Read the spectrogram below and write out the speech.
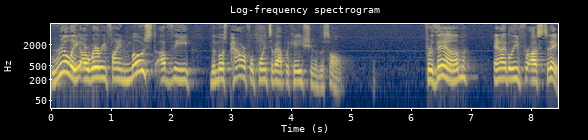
really are where we find most of the, the most powerful points of application of the psalm. For them, and I believe for us today.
